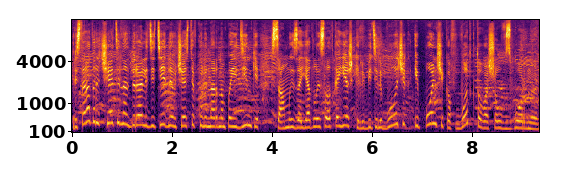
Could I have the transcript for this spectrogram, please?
Рестораторы тщательно отбирали детей для участия в кулинарном поединке. Самые заядлые сладкоежки, любители булочек и пончиков – вот кто вошел в сборную.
